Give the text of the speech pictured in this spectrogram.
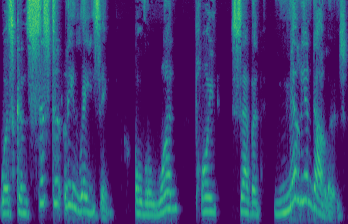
was consistently raising over 1.7 million dollars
